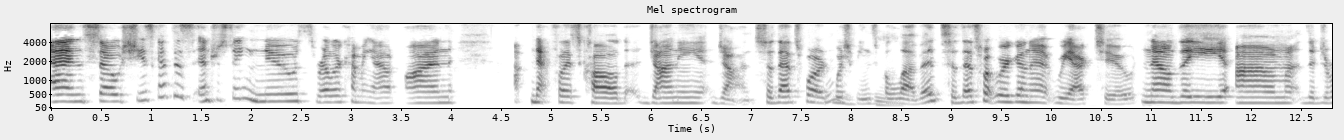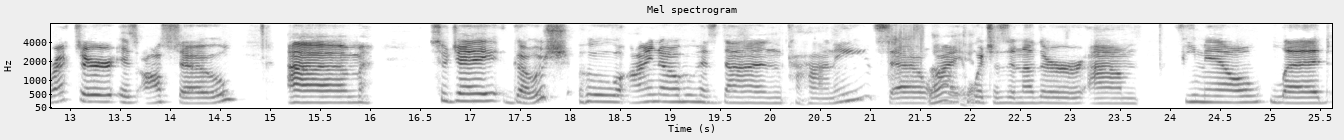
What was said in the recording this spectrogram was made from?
and so she's got this interesting new thriller coming out on Netflix called Jaane Jaan. So that's what which means mm-hmm. beloved. So that's what we're gonna react to. Now the um the director is also um Sujoy Ghosh, who I know who has done Kahani, so oh, I okay. which is another um female led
